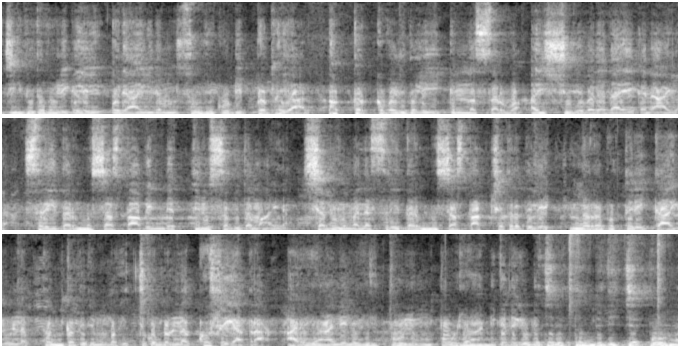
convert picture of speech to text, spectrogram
ജീവിത വഴികളിൽ ഒരായിരം സൂര്യകൂടി പ്രഭയാൽ ഭക്തർക്ക് വഴിതെളിയിക്കുന്ന സർവ ഐശ്വര്യവരദായകനായ ശ്രീ ധർമ്മശാസ്താവിന്റെ തിരുസവിധമായ ശബരിമല ശ്രീ ധർമ്മശാസ്താ ക്ഷേത്രത്തിലെ നിറപുത്തിരിക്കായുള്ള പൊൻകതിരും വഹിച്ചുകൊണ്ടുള്ള ഘോഷയാത്ര അരയാലിലയിൽ പോലും പൗരാണികതയുടെ ചരിത്രം രചിച്ച് പൂർണ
